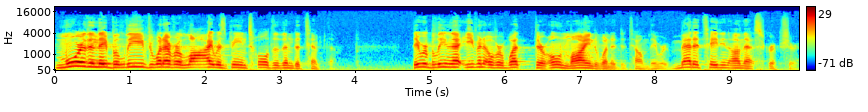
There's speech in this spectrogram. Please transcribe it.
more than they believed whatever lie was being told to them to tempt they were believing that even over what their own mind wanted to tell them. They were meditating on that scripture,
